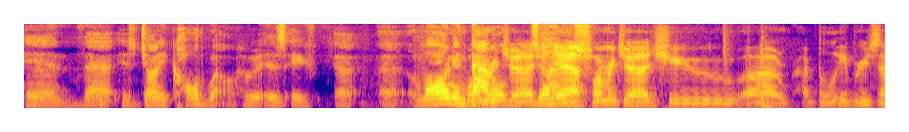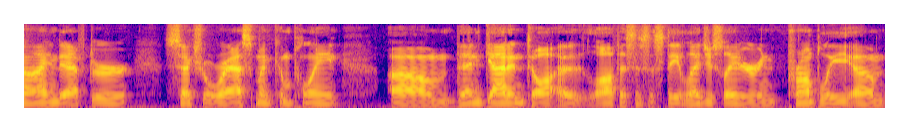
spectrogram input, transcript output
and that is Johnny Caldwell, who is a, uh, uh, long and battled judge, judge. yeah, former judge who uh, I believe resigned after sexual harassment complaint. Um, then got into uh, office as a state legislator and promptly um,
